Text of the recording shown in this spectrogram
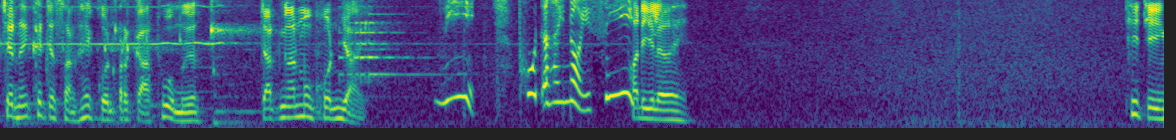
เช่นนั้นข้าจะสั่งให้คนประกาศทั่วเมืองจัดงานมงคลใหญ่ นี่ พูดอะไรหน่อยสิ พอดีเลย ที่จริง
